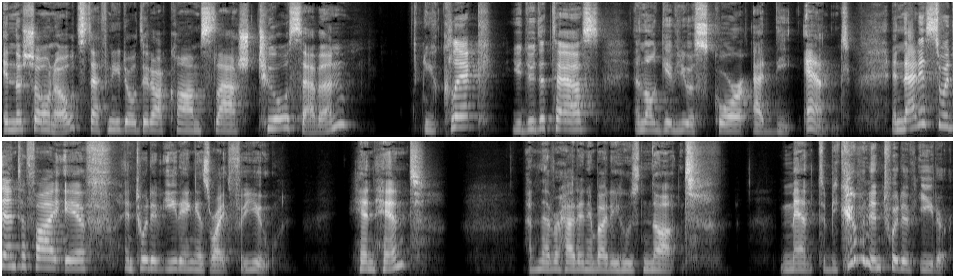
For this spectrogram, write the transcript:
in the show notes, stephaniedodier.com slash 207. You click, you do the test, and they'll give you a score at the end. And that is to identify if intuitive eating is right for you. Hint, hint. I've never had anybody who's not meant to become an intuitive eater.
